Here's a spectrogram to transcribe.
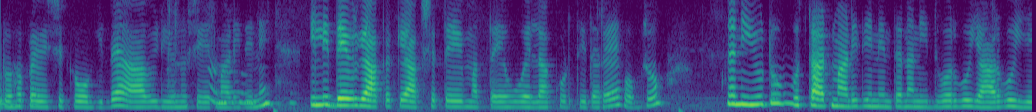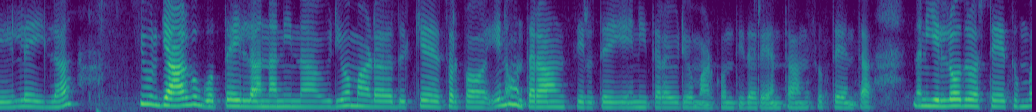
ಗೃಹ ಪ್ರವೇಶಕ್ಕೆ ಹೋಗಿದ್ದೆ. ಆ ವಿಡಿಯೋನು ಶೇರ್ ಮಾಡಿದ್ದೀನಿ. ಇಲ್ಲಿ ದೇವ್ರಿಗೆ ಹಾಕೋಕ್ಕೆ ಅಕ್ಷತೆ ಮತ್ತು ಹೂವೆಲ್ಲ ಕೊಡ್ತಿದ್ದಾರೆ ಒಬ್ಬರು ನಾನು ಯೂಟ್ಯೂಬ್ ಸ್ಟಾರ್ಟ್ ಮಾಡಿದ್ದೀನಿ ಅಂತ ನಾನು ಇದುವರೆಗೂ ಯಾರಿಗೂ ಹೇಳಲೇ ಇಲ್ಲ. ಇವ್ರಿಗೆ ಯಾರಿಗೂ ಗೊತ್ತೇ ಇಲ್ಲ. ನಾನಿನ್ನು ವಿಡಿಯೋ ಮಾಡೋದಕ್ಕೆ ಸ್ವಲ್ಪ ಏನೋ ಒಂಥರ ಅನಿಸ್ತಿರುತ್ತೆ ಏನು ಈ ಥರ ವಿಡಿಯೋ ಮಾಡ್ಕೊತಿದ್ದಾರೆ ಅಂತ ಅನಿಸುತ್ತೆ ಅಂತ. ನಾನು ಎಲ್ಲೋದ್ರೂ ಅಷ್ಟೇ ತುಂಬ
